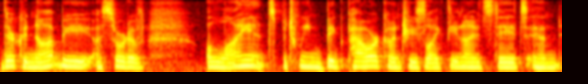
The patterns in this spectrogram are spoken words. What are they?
there could not be a sort of alliance between big power countries like the United States and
